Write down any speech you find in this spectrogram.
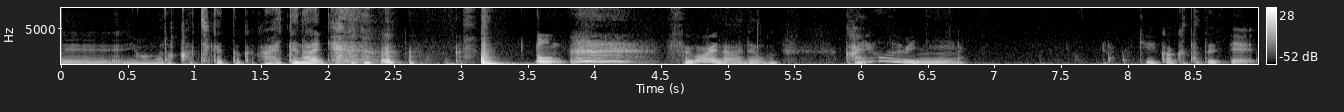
で今まだチケットが買えてない。どんすごいな。でも火曜日に計画立てて。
